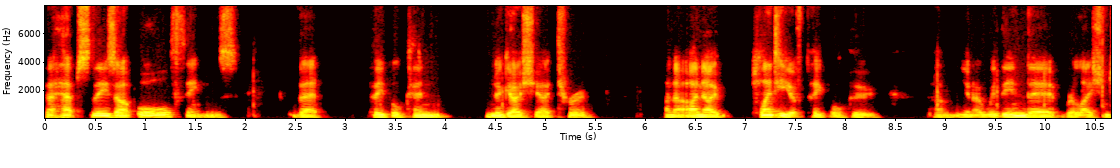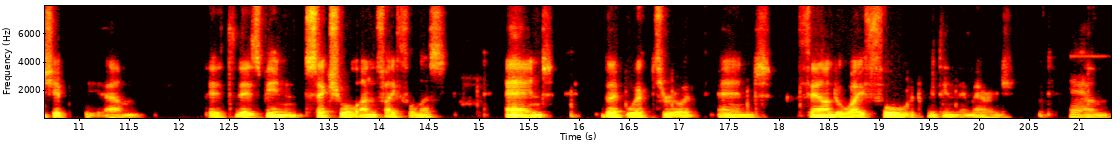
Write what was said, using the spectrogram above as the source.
perhaps these are all things that people can negotiate through. I know, I know plenty of people who, um, you know, within their relationship, um, there, has been sexual unfaithfulness and they've worked through it and found a way forward within their marriage. Yeah. Um,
